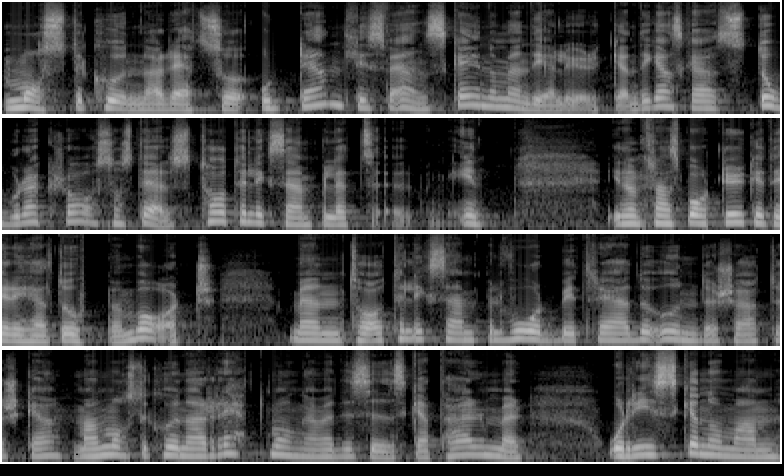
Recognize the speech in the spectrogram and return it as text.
måste kunna rätt så ordentlig svenska inom en del yrken. Det är ganska stora krav som ställs. Ta till exempel ett... Eh, in, inom transportyrket är det helt uppenbart. Men ta till exempel vårdbiträde, undersköterska. Man måste kunna rätt många medicinska termer. Och risken om man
